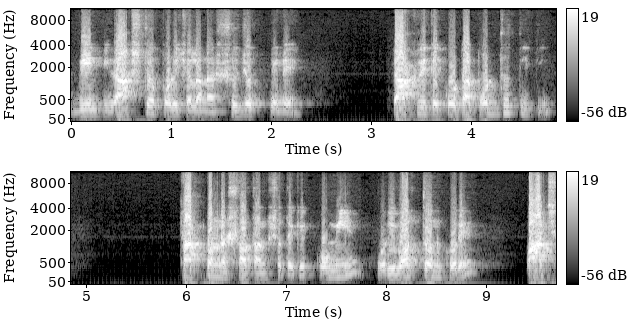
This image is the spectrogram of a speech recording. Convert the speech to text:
বিএনপি রাষ্ট্র পরিচালনার সুযোগ পেলে চাকরিতে কোটা পদ্ধতিটি ছাপ্পান্ন শতাংশ থেকে কমিয়ে পরিবর্তন করে পাঁচ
